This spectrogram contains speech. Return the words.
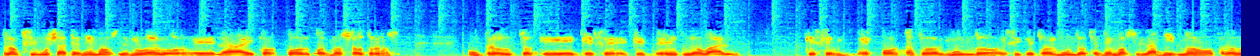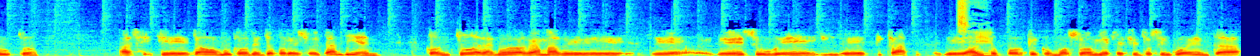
próximo ya tenemos de nuevo eh, la EcoSport con nosotros un producto que, que, se, que es global, que se exporta a todo el mundo, es decir, que todo el mundo tenemos el mismo producto, así que estamos muy contentos por eso. Y también con toda la nueva gama de, de, SUV y de pickup de alto porte como son F-150,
